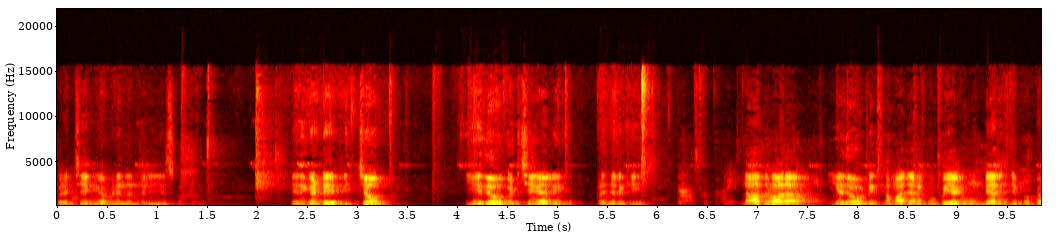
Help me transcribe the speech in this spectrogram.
ప్రత్యేకంగా అభినందన తెలియజేసుకుంటున్నాను. ఎందుకంటే నిత్యం ఏదో ఒకటి చేయాలి ప్రజలకి. నా ద్వారా ఏదో ఒకటి సమాజానికి ఉపయోగం ఉండాలని చెప్పి ఒక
